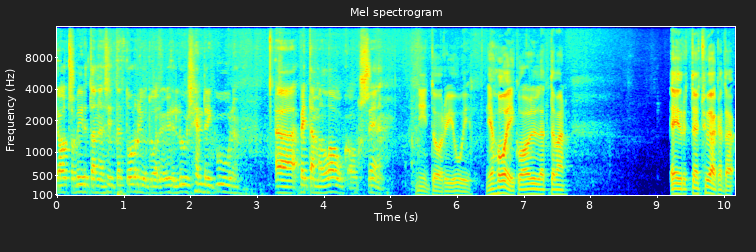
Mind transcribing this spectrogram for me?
ja Otso Virtanen sitten torjui tuon yhden Louis Henry Goon ää, vetämän laukauksen. Niin torjui. Ja Hoiko oli yllättävän ei yrittänyt hyökätä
